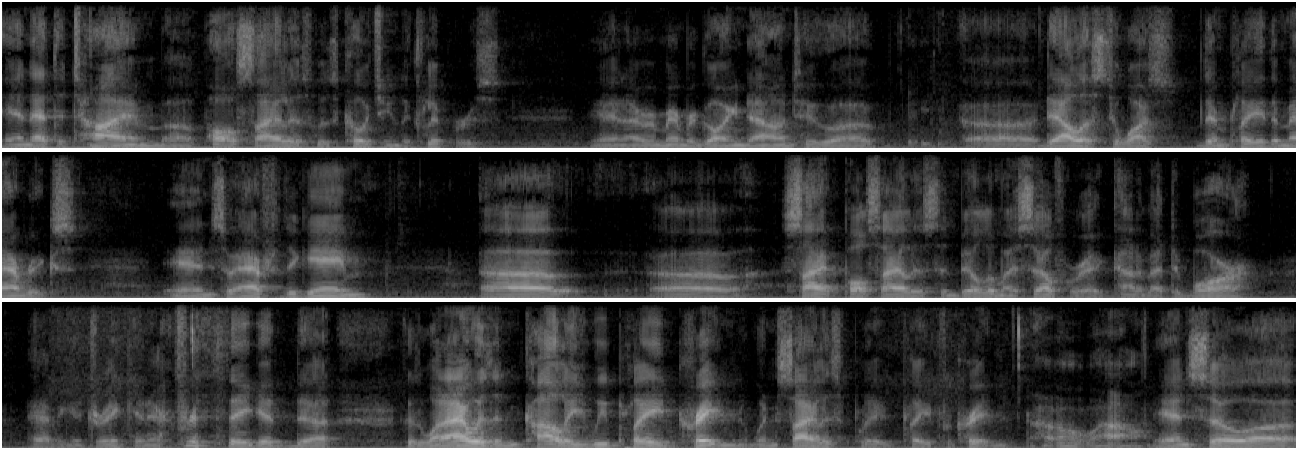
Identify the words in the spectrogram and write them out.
and at the time, uh, Paul Silas was coaching the Clippers, and I remember going down to uh, uh, Dallas to watch them play the Mavericks, and so after the game. Uh, Paul Silas and Bill and myself were at, kind of at the bar having a drink and everything. And because when I was in college, we played Creighton when Silas played played for Creighton. Oh wow! And so uh,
